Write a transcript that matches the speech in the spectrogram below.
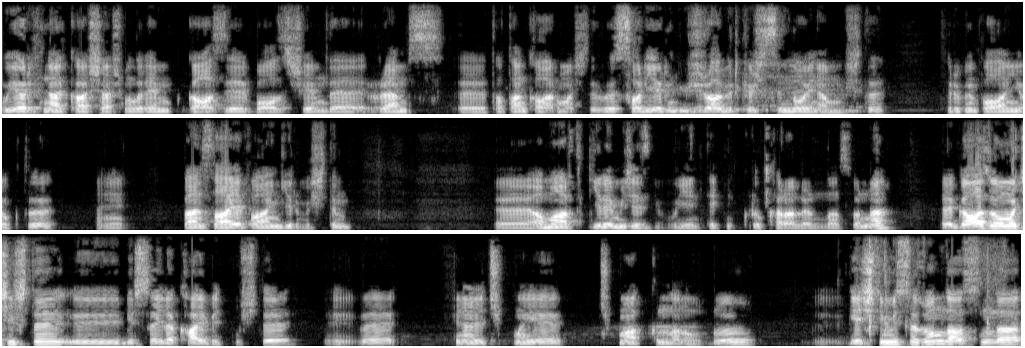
bu yarı final karşılaşmaları hem Gazi, Boğaziçi hem de Rams, e, Tatankalar maçları ve Sarıyer'in ücra bir köşesinde oynanmıştı. Tribün falan yoktu. Hani ben sahaya falan girmiştim. E, ama artık giremeyeceğiz gibi bu yeni teknik kurul kararlarından sonra. E, Gazi o maçı işte e, bir sayıyla kaybetmişti E, ve finale çıkmayı çıkma hakkından oldu. Geçtiğimiz sezon da aslında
